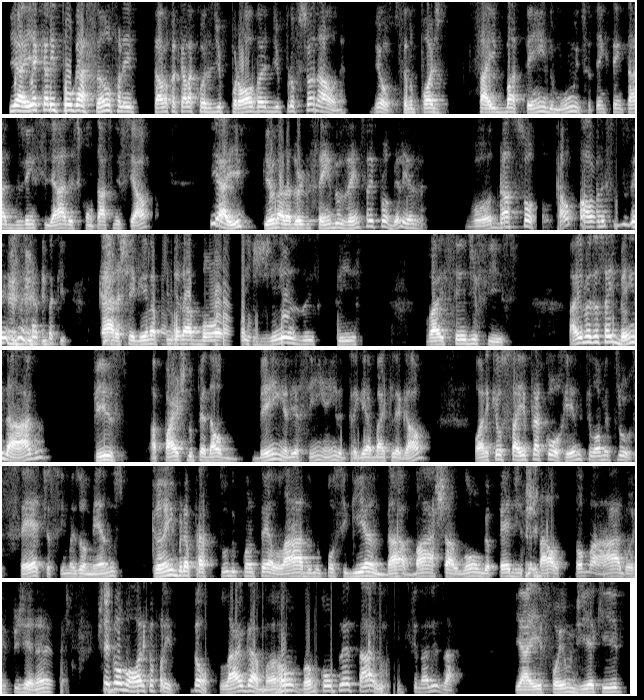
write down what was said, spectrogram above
E aí, aquela empolgação, falei, tava com aquela coisa de prova de profissional, né? Meu, você não pode sair batendo muito, você tem que tentar desvencilhar desse contato inicial. E aí, eu, nadador de 100, 200, falei, pô, beleza, vou dar socar o pau nesses 200 metros aqui. Cara, cheguei na primeira bola, Jesus Cristo, vai ser difícil. Aí, mas eu saí bem da água, fiz a parte do pedal bem ali assim ainda, entreguei a bike legal. A hora que eu saí para correr no quilômetro 7, assim, mais ou menos, cãibra para tudo quanto é lado, não conseguia andar, baixa, longa, pé de sal, toma água, refrigerante. Chegou uma hora que eu falei, não, larga a mão, vamos completar tem que finalizar. E aí foi um dia que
